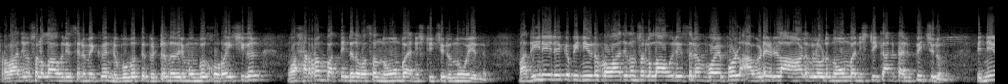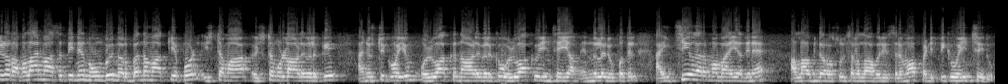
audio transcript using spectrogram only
പ്രവാചകൻ സല്ലല്ലാഹു അലൈഹി സ്വലമയ്ക്ക് നുബുവത്ത് കിട്ടുന്നതിന് മുമ്പ് ഖുറൈശികൾ മൊഹറം പത്തിന്റെ ദിവസം നോമ്പ് അനുഷ്ഠിച്ചിരുന്നു എന്ന്. മദീനയിലേക്ക് പിന്നീട് പ്രവാചകൻ സല്ലല്ലാഹു അലൈഹി സ്വലം പോയപ്പോൾ അവിടെയുള്ള ആളുകളോട് നോമ്പ് അനുഷ്ഠിക്കാൻ കൽപ്പിച്ചിരുന്നു. പിന്നീട് റമദാൻ മാസത്തിന്റെ നോമ്പ് നിർബന്ധമാക്കിയപ്പോൾ ഇഷ്ടമാ ഇഷ്ടമുള്ള ആളുകൾക്ക് അനുഷ്ഠിക്കുകയും ഒഴിവാക്കുന്ന ആളുകൾക്ക് ഒഴിവാക്കുകയും ചെയ്യാം എന്നുള്ള രൂപത്തിൽ ഐച്ഛികകർമ്മമായി അതിനെ അള്ളാഹുവിന്റെ റസൂൽ സല്ലല്ലാഹു അലൈഹി സ്വലമ പഠിപ്പിക്കുകയും ചെയ്തു.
